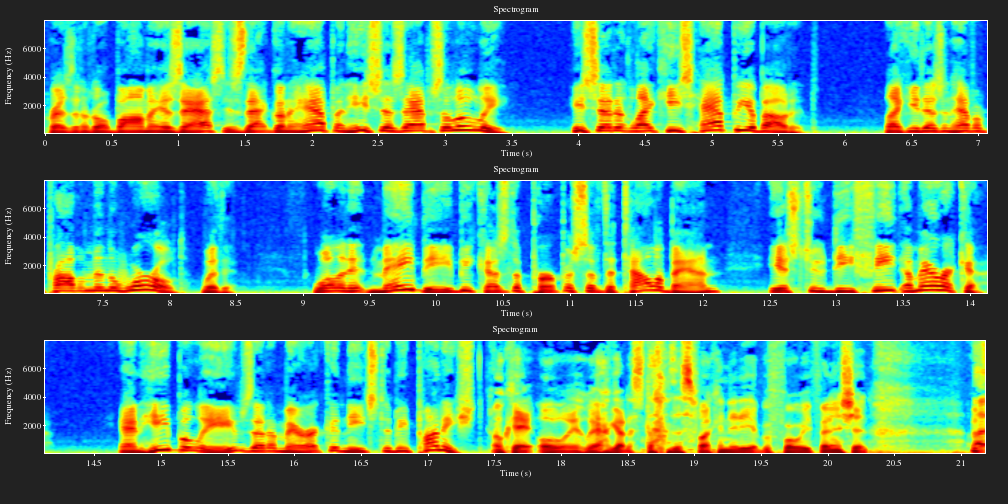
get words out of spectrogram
President Obama is asked, Is that going to happen? He says, Absolutely. He said it like he's happy about it, like he doesn't have a problem in the world with it. Well, and it may be because the purpose of the Taliban is to defeat America. And he believes that America needs to be punished. Okay. Oh, wait, wait, I got to stop this fucking idiot before we finish it. Uh,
